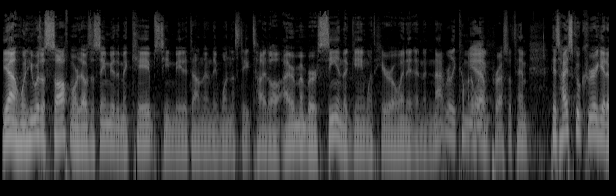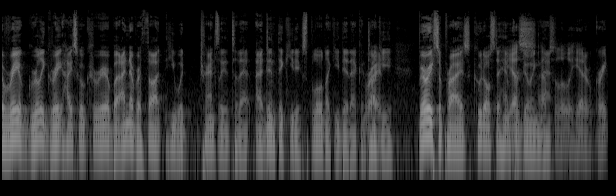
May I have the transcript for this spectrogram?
Yeah, when he was a sophomore, that was the same year that McCabe's team made it down there and they won the state title. I remember seeing the game with Herro in it and not really coming away impressed with him. His high school career, he had a really, really great high school career, but I never thought he would translate it to that. I didn't think he'd explode like he did at Kentucky. Very surprised. Kudos to him yes, for doing that. absolutely. He had a great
